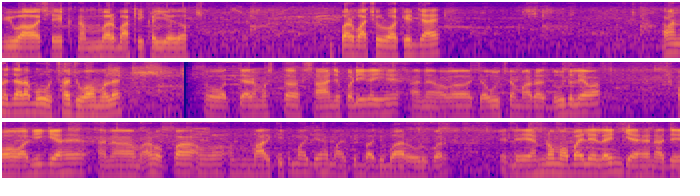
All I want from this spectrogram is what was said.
વ્યૂ આવે છે, એક નંબર બાકી કહીએ તો. ઉપર પાછું રોકેટ જાય. આવા નજારા બહુ ઓછા જોવા મળે. તો અત્યારે મસ્ત સાંજ પડી ગઈ છે અને હવે જવું છે મારે દૂધ લેવા. છ વાગી ગયા છે અને મારા પપ્પા માર્કેટમાં ગયા માર્કેટ બાજુ બાર રોડ ઉપર. એટલે એમનો મોબાઈલ એ લઈને ગયા છે ને આજે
